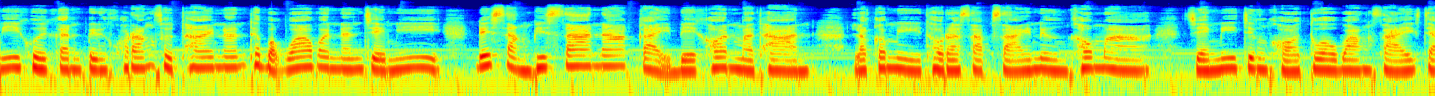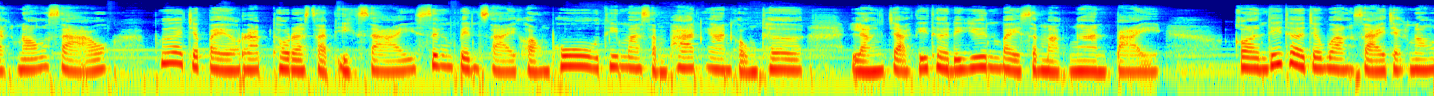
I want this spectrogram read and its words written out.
มี่คุยกันเป็นครั้งสุดท้ายนั้น เธอบอกว่าวันนั้นเจมี่ได้สั่งพิซซ่าหน้าไก่เบคอนมาทาน แล้วก็มีโทรศัพท์สายหนึ่งเข้ามา เจมี่จึงขอตัววางสายจากน้องสาว เพื่อจะไปรับโทรศัพท์อีกสาย ซึ่งเป็นสายของผู้ที่มาสัมภาษณ์งานของเธอ หลังจากที่เธอได้ยื่นใบสมัครงานไป ก่อนที่เธอจะวางสายจากน้อง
